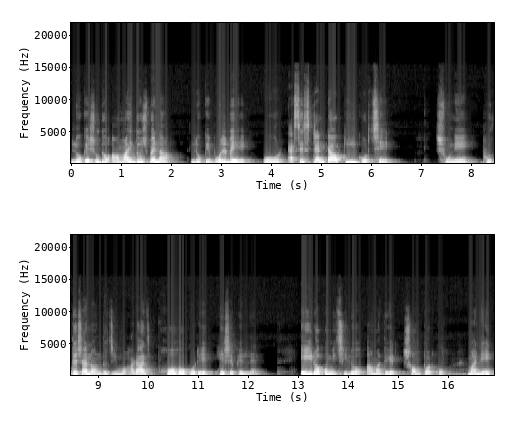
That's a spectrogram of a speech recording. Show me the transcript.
লোকে শুধু আমায় দুষবে না, লোকে বলবে ওর অ্যাসিস্ট্যান্টটাও কী করছে। শুনে ভূতেশানন্দজি মহারাজ হো হো করে হেসে ফেললেন। এই রকমই ছিল আমাদের সম্পর্ক। মানে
